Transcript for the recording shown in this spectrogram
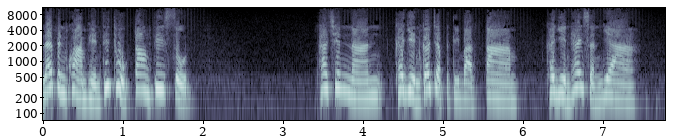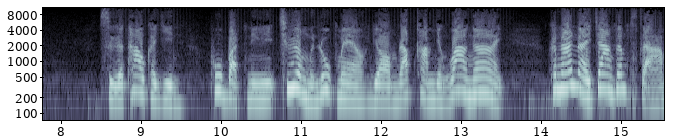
และเป็นความเห็นที่ถูกต้องที่สุด ถ้าเช่นนั้น ขยินก็จะปฏิบัติตาม ขยินให้สัญญา เสือเท่าขยิน ผู้บัดนี้เชื่องเหมือนลูกแมวยอมรับคำอย่างว่าง่าย คณะนายจ้างทั้งสาม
